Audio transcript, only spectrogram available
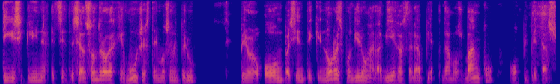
tigiciclina, etc. O sea, son drogas que muchas tenemos en el Perú pero o un paciente que no respondieron a la vieja terapia, damos banco o pipetazo,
